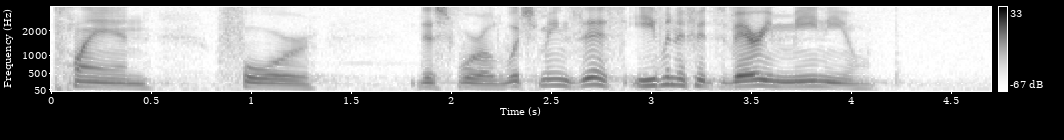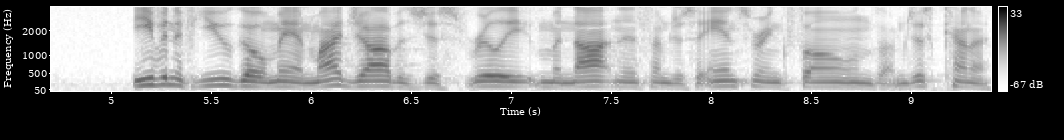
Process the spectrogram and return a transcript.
plan for this world, which means this even if it's very menial, even if you go, man, my job is just really monotonous, I'm just answering phones, I'm just kind of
